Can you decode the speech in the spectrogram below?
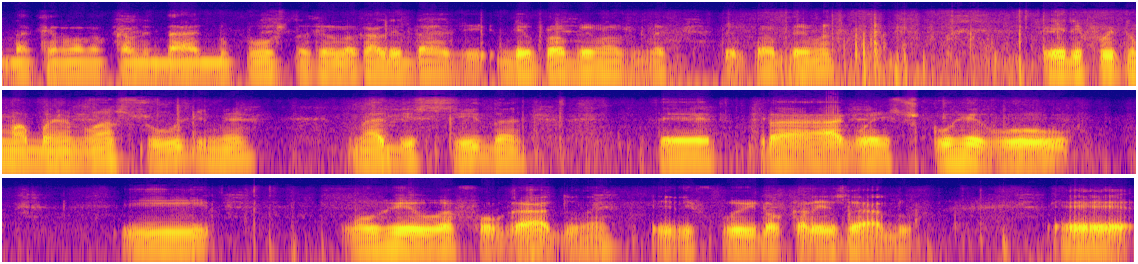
daquela localidade, do posto daquela localidade, deu problema, né? deu problema. Ele foi tomar banho no açude, né? Na descida é, para a água escorregou e morreu afogado, né? Ele foi localizado é,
